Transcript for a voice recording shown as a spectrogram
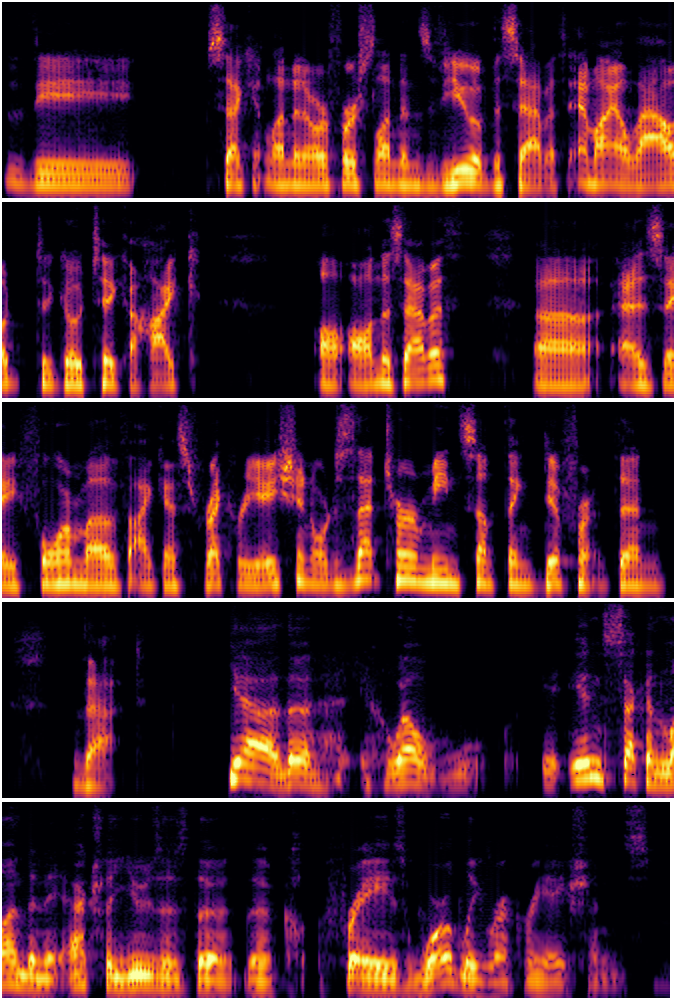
the second London or first London's view of the Sabbath? Am I allowed to go take a hike on the Sabbath uh, as a form of, I guess, recreation, or does that term mean something different than that? Yeah, the well, in Second London, it actually uses the the phrase "worldly recreations," hmm.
